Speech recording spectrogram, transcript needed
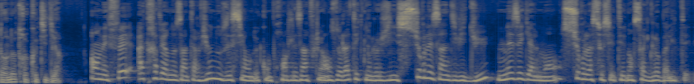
dans notre quotidien. En effet, à travers nos interviews, nous essayons de comprendre les influences de la technologie sur les individus, mais également sur la société dans sa globalité.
